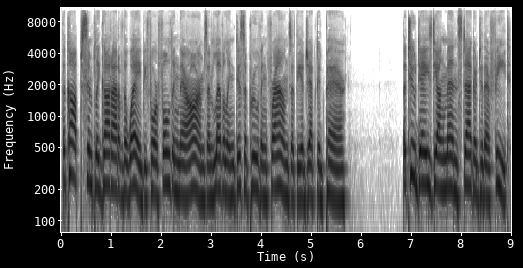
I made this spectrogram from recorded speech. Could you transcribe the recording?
the cops simply got out of the way before folding their arms and leveling disapproving frowns at the ejected pair. The two dazed young men staggered to their feet,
